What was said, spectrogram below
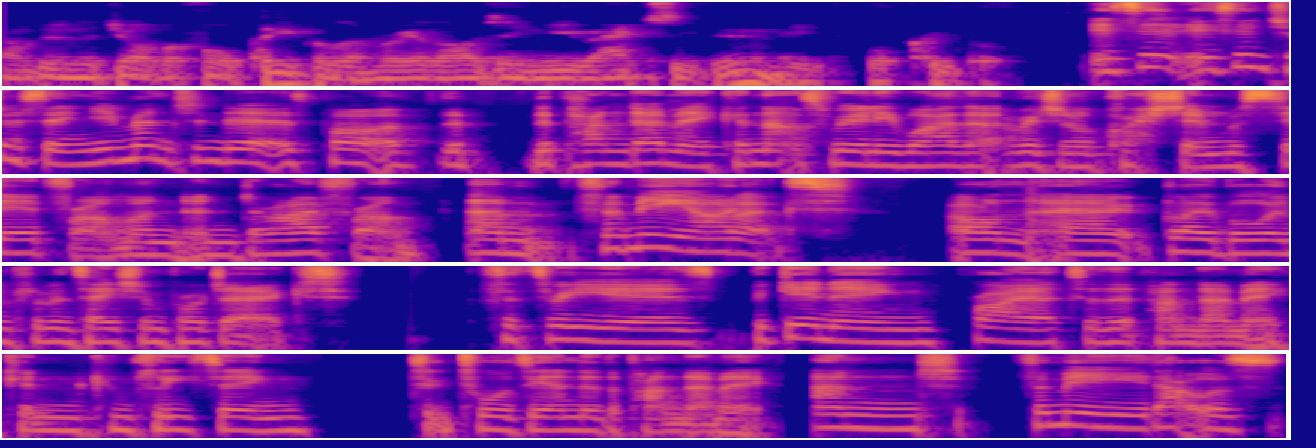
I'm doing the job of four people and realizing you actually do need four people. It's it's interesting. You mentioned it as part of the, the pandemic, and that's really why that original question was steered from and, and derived from. Um, for me, I worked on a global implementation project for three years, beginning prior to the pandemic and completing to, towards the end of the pandemic. And for me, that was,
